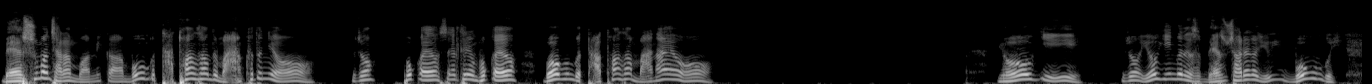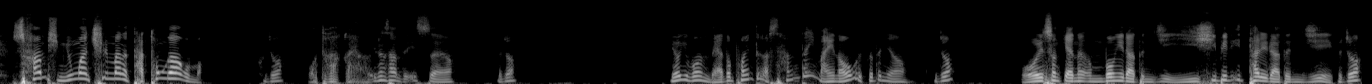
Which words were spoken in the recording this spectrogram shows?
매수만 잘하면 뭐합니까? 먹은 거 다 토한 사람들 많거든요. 그죠? 볼까요? 셀트리온 볼까요? 먹은 거 다 토한 사람 많아요. 여기 그죠? 여기 인근에서 매수 잘해가지고 여기 먹은 거 36만 7만원 다 통과하고 막 그죠? 어떡할까요? 이런 사람들 있어요. 그죠? 여기 보면 매도 포인트가 상당히 많이 나오고 있거든요. 그죠? 5일선 깨는 음봉이라든지 20일 이탈이라든지 그죠?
